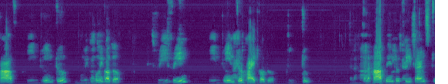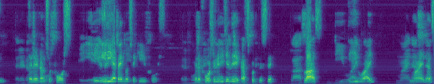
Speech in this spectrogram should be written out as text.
হাফ ইন্টু ভূমি কত থ্রি ইন্টু হাইট কত? টু তাহলে half into three times two তাহলে এটা হচ্ছে ফোর্স এই এরিয়াটাই হচ্ছে কি ফোর্স তাহলে ফোর্স এর নিচে দিয়ে কাজ করতেছে প্লাস ডিওয়াই মাইনাস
